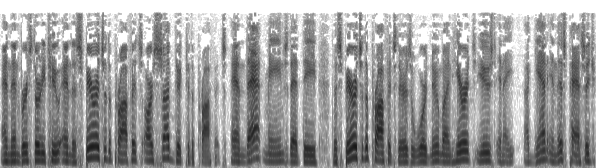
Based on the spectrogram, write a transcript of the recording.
And then verse 32, and the spirits of the prophets are subject to the prophets. And that means that the, the spirits of the prophets, there's a word pneuma, and here it's used in a, again in this passage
